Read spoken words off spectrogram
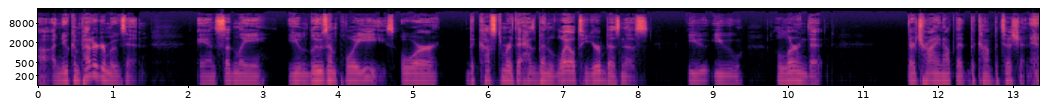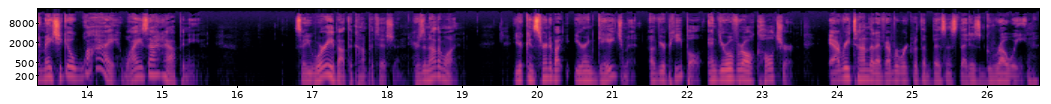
Uh, a new competitor moves in, and suddenly you lose employees, or the customer that has been loyal to your business, you you learn that they're trying out the, the competition. And it makes you go, why? Why is that happening? So you worry about the competition. Here's another one. You're concerned about your engagement of your people and your overall culture every time that I've ever worked with a business that is growing,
